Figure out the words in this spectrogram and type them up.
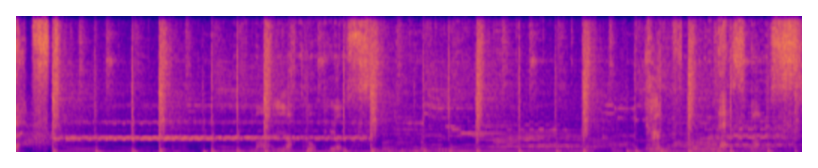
Jetzt. Moloko Plus. Kampf um Lesbos.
